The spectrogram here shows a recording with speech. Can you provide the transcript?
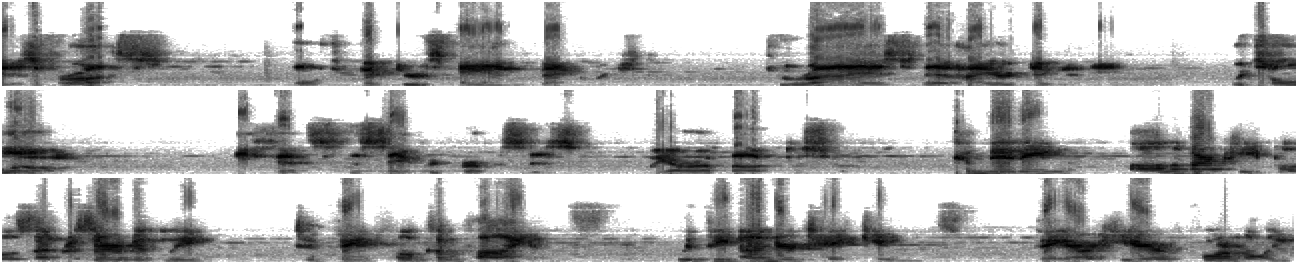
it is for us, both victors and vanquished, to rise to that higher dignity which alone befits the sacred purposes we are about to serve. committing all of our peoples unreservedly to faithful compliance with the undertakings they are here formally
